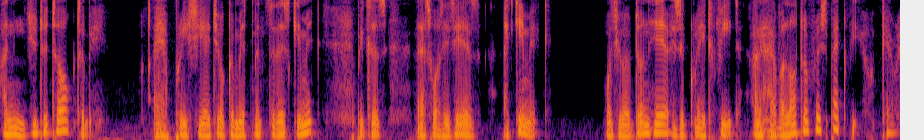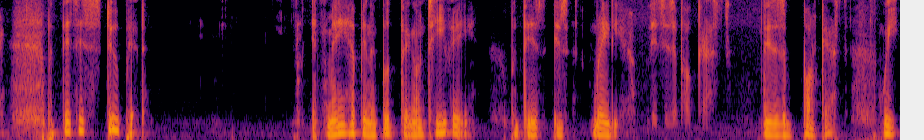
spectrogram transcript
I need you to talk to me. I appreciate your commitment to this gimmick because that's what it is a gimmick. What you have done here is a great feat, and I have a lot of respect for you, Kerry. But this is stupid. It may have been a good thing on TV, but this is radio. This is a podcast. This is a podcast. We.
